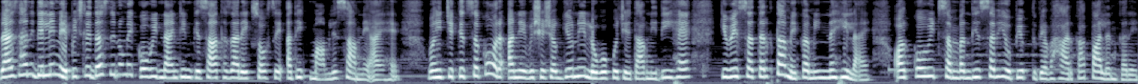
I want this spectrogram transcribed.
राजधानी दिल्ली में पिछले 10 दिनों में कोविड 19 के 7,100 से अधिक मामले सामने आए हैं। वहीं चिकित्सकों और अन्य विशेषज्ञों ने लोगों को चेतावनी दी है कि वे सतर्कता में कमी नहीं लाएँ और कोविड संबंधी सभी उपयुक्त व्यवहार का पालन करें।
